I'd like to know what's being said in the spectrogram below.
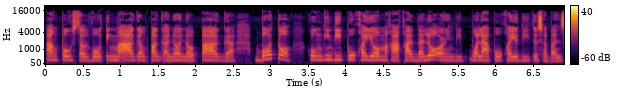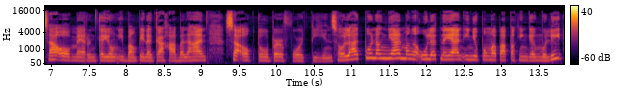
ang postal voting maagang pag ano no, pag uh, boto kung hindi po kayo makakadalo or hindi wala po kayo dito sa bansa o meron kayong ibang pinagkakaabalahan sa October 14. So lahat po ng yan, mga ulat na yan inyo pong mapapakinggang muli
